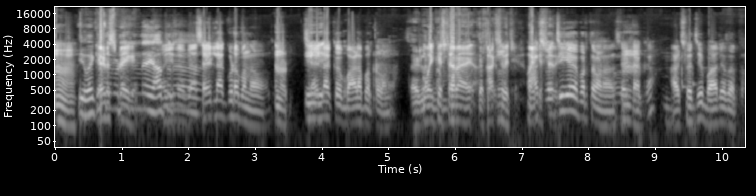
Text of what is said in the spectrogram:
ಹ್ಮ್. ಎರಡು ಸ್ಪ್ರೇಗೆ ಸೈಡ್ ಲಾಕ್ ಕೂಡ ಬಂದವ. ನೋಡಿ ಈ ಸೈಡ್ ಲಾಕ್ ಬಾಳ ಬರ್ತಾವಣ ವೈಕೆಸ್ಟಾರ್ ಆಕ್ಸಿವೆಜ್ ಆಕ್ಸ್ಫರ್ಜಿಗೆ ಬರ್ತಾವಣ ಸೈಡ್ ಲಾಕ್ ಆಕ್ಸ್ಫರ್ಜಿ ಬಾರಿ ಬರ್ತಾವ.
